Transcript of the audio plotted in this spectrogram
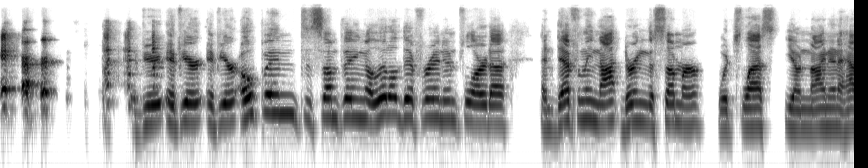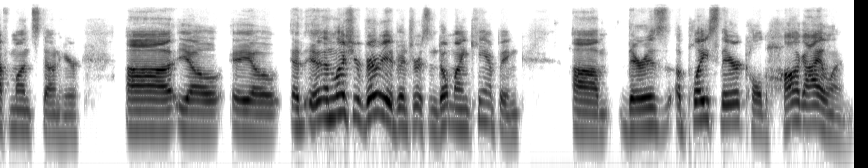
there. if you're if you're if you're open to something a little different in Florida, and definitely not during the summer, which lasts you know nine and a half months down here, uh, you know, you know, unless you're very adventurous and don't mind camping, um, there is a place there called Hog Island.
